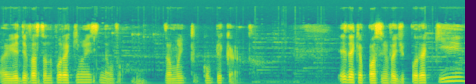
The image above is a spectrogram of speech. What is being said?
Aí eu ia devastando por aqui, mas não vou. Tá muito complicado. Esse daqui eu posso invadir por aqui.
